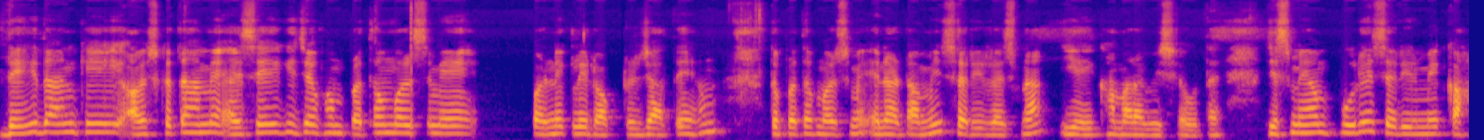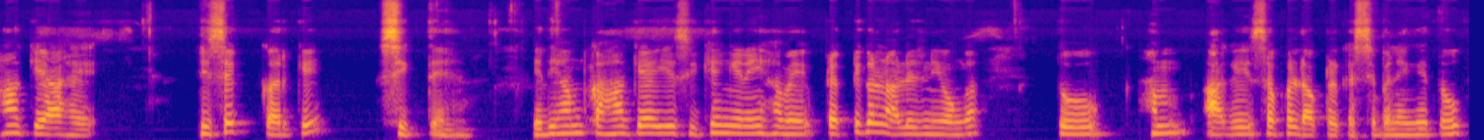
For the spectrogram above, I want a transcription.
देहदान की आवश्यकता हमें ऐसे है कि जब हम प्रथम वर्ष में पढ़ने के लिए डॉक्टर जाते हैं हम तो प्रथम वर्ष में एनाटॉमी शरीर रचना, ये एक हमारा विषय होता है, जिसमें हम पूरे शरीर में कहाँ क्या है, डिसेक्ट करके सीखते हैं। यदि हम कहाँ क्या ये सीखेंगे नहीं, हमें प्रैक्टिकल नॉलेज नहीं होगा तो हम आगे सफल डॉक्टर कैसे बनेंगे? तो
